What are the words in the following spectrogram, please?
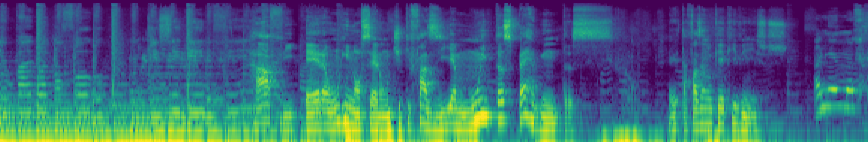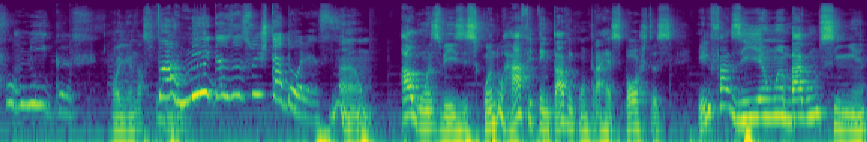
meu pai Botafogo. O que significa? Raf era um rinoceronte que fazia muitas perguntas. Ele tá fazendo o que aqui, Vinícius? Olhando as formigas. Olhando as formigas. Formigas assustadoras. Não. Algumas vezes, quando Raf tentava encontrar respostas, ele fazia uma baguncinha.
